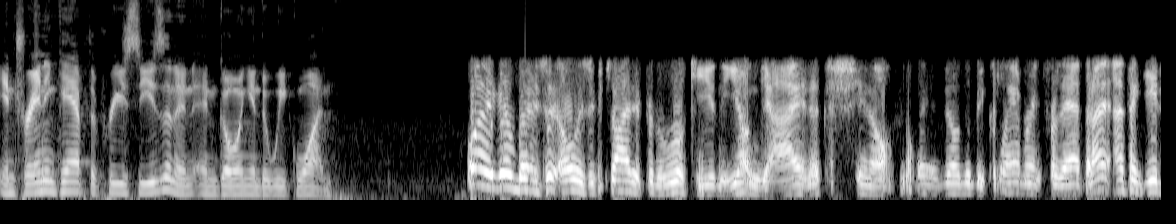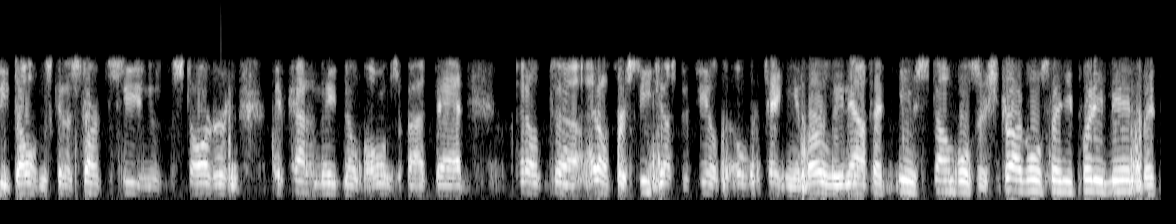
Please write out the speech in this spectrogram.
in training camp, the preseason, and, and going into week one? Well, everybody's always excited for the rookie and the young guy, and it's you know they'll, they'll be clamoring for that. But I, I think Andy Dalton's going to start the season as the starter. They've kind of made no bones about that. I don't uh, I don't foresee Justin Fields overtaking him early. Now, if that team stumbles or struggles, then you put him in. But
